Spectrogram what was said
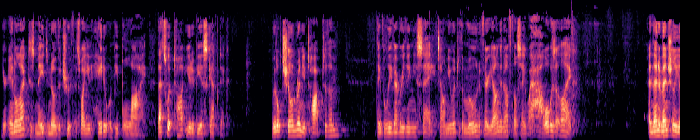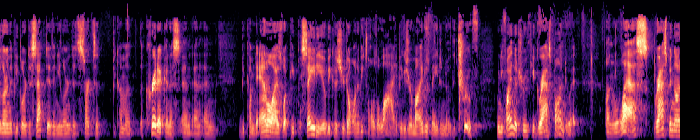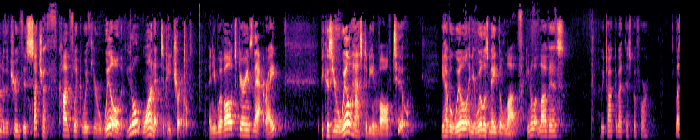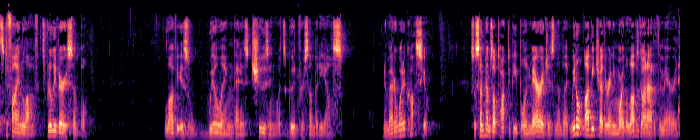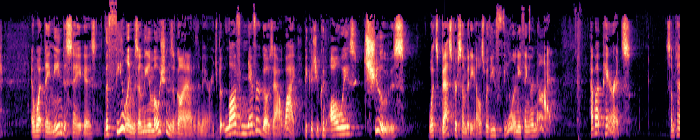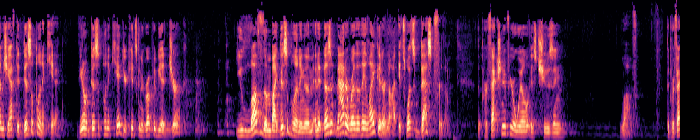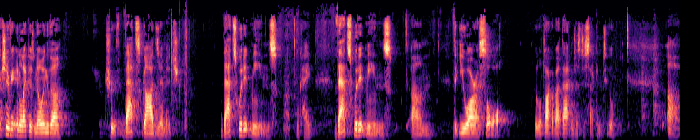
Your intellect is made to know the truth. That's why you hate it when people lie. That's what taught you to be a skeptic. Little children, you talk to them, they believe everything you say. Tell them you went to the moon. If they're young enough, they'll say, Wow, what was it like? And then eventually you learn that people are deceptive and you learn to start to become a, a critic and, a, and, and, and become to analyze what people say to you because you don't want to be told a lie because your mind was made to know the truth. When you find the truth, you grasp onto it unless grasping onto the truth is such a conflict with your will that you don't want it to be true. And you have all experienced that, right? Because your will has to be involved too. You have a will, and your will is made to love. Do you know what love is? Have we talked about this before? Let's define love. It's really very simple. Love is willing, that is, choosing what's good for somebody else, no matter what it costs you. So sometimes I'll talk to people in marriages, and they'll be like, We don't love each other anymore. The love's gone out of the marriage. And what they mean to say is the feelings and the emotions have gone out of the marriage, but love never goes out. Why? Because you can always choose what's best for somebody else, whether you feel anything or not. How about parents? Sometimes you have to discipline a kid. If you don't discipline a kid, your kid's going to grow up to be a jerk. You love them by disciplining them, and it doesn't matter whether they like it or not. It's what's best for them. The perfection of your will is choosing love. The perfection of your intellect is knowing the truth. That's God's image. That's what it means, okay? That's what it means um, that you are a soul. We'll talk about that in just a second, too. Uh,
